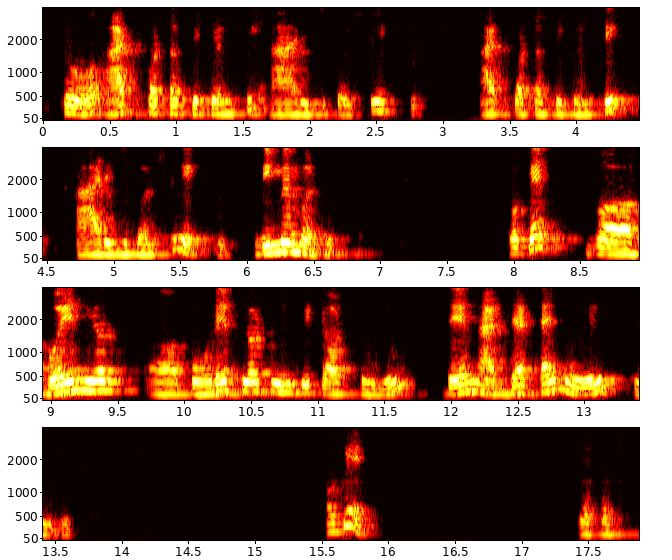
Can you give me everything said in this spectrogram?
So at quarter frequency, R is equals to XC. At quarter frequency, R is equals to XC. Remember this. Okay. When your uh, Bode plot will be taught to you, then at that time we will see this. Okay. Let us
